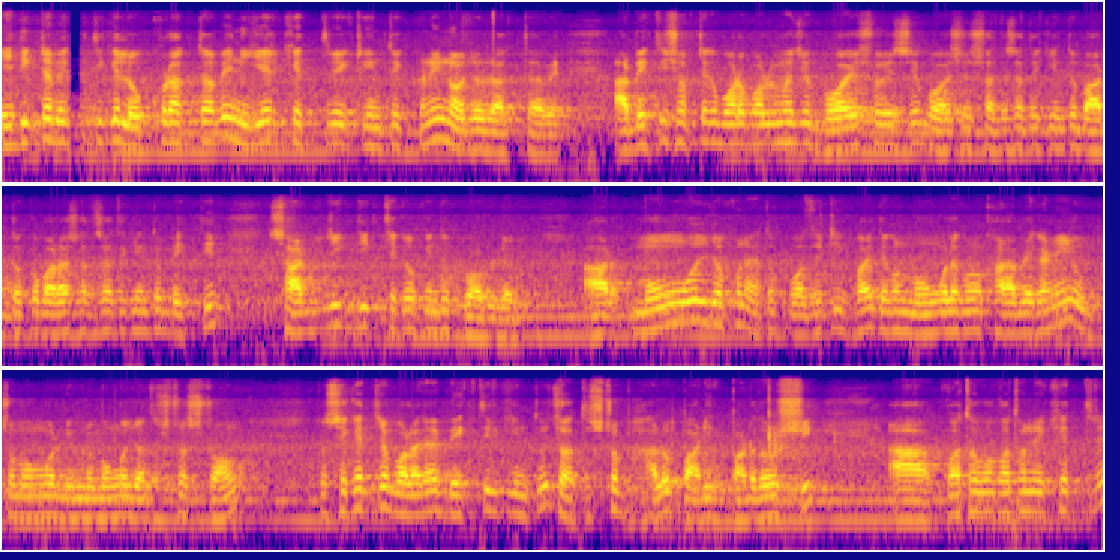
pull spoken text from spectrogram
এই দিকটা ব্যক্তিকে লক্ষ্য রাখতে হবে, নিজের ক্ষেত্রে একটু কিন্তু একটুখানি নজর রাখতে হবে। আর ব্যক্তির সবথেকে বড় প্রবলেম হচ্ছে বয়স হয়েছে, বয়সের সাথে সাথে কিন্তু বার্ধক্য বাড়ার সাথে সাথে কিন্তু ব্যক্তির শারীরিক দিক থেকেও কিন্তু প্রবলেম আর মঙ্গল যখন এত পজিটিভ হয়, দেখুন মঙ্গলে কোনো খারাপ রেখা নেই উচ্চমঙ্গল নিম্নমঙ্গল যথেষ্ট স্ট্রং তো সেক্ষেত্রে বলা যায় ব্যক্তির কিন্তু যথেষ্ট ভালো পারি পারদর্শী কথোপকথনের ক্ষেত্রে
